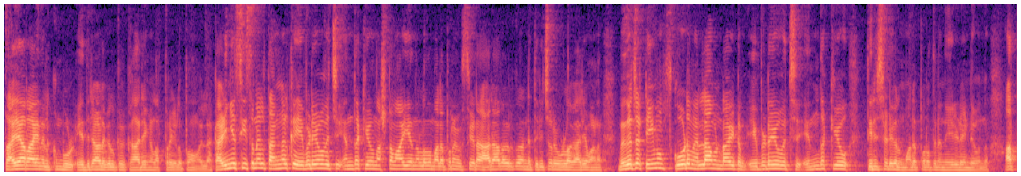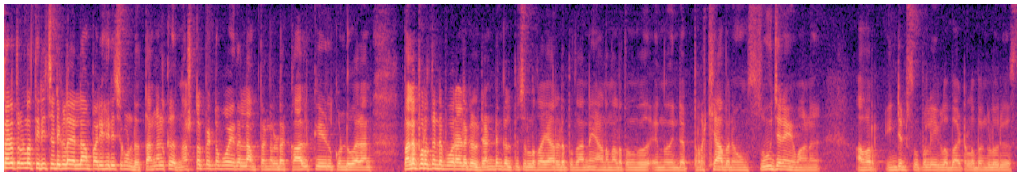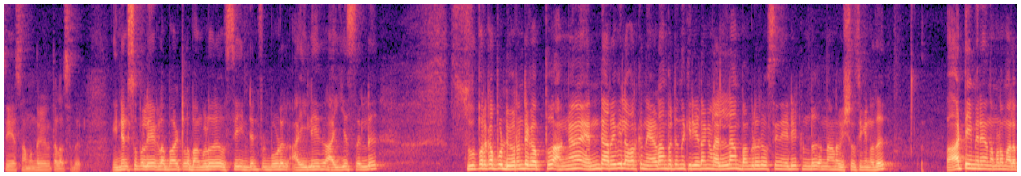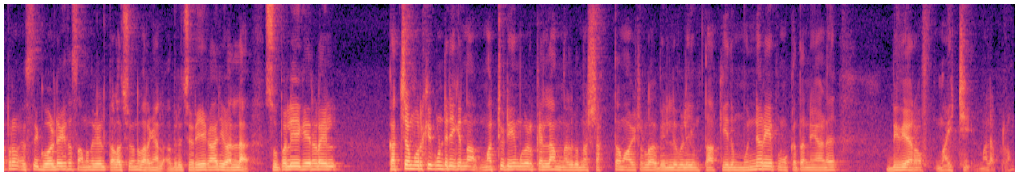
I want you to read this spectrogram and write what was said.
തയ്യാറായി നിൽക്കുമ്പോൾ എതിരാളികൾക്ക് കാര്യങ്ങൾ അത്ര എളുപ്പമല്ല. കഴിഞ്ഞ സീസണിൽ തങ്ങൾക്ക് എവിടെയോ വെച്ച് എന്തൊക്കെയോ നഷ്ടമായി എന്നുള്ളത് മലപ്പുറം എഫ് സിയുടെ ആരാധകർക്ക് തന്നെ തിരിച്ചറിവുള്ള കാര്യമാണ്. മികച്ച ടീമും സ്കോഡും എല്ലാം ഉണ്ടായിട്ടും എവിടെയോ വെച്ച് എന്തൊക്കെയോ തിരിച്ചടികൾ മലപ്പുറത്തിന് നേരിടേണ്ടി വന്നു. അത്തരത്തിലുള്ള തിരിച്ചടികളെല്ലാം പരിഹരിച്ചുകൊണ്ട് തങ്ങൾക്ക് നഷ്ടപ്പെട്ടു പോയതെല്ലാം തങ്ങളുടെ കാൽ കീഴിൽ കൊണ്ടുവരാൻ മലപ്പുറത്തിന്റെ പോരാളികൾ രണ്ടും കൽപ്പിച്ചുള്ള തയ്യാറെടുപ്പ് തന്നെയാണ് നടത്തുന്നത് എന്നതിന്റെ പ്രഖ്യാപനവും സൂചനയുമാണ് അവർ ഇന്ത്യൻ സൂപ്പർ ലീഗ് ക്ലബ്ബായിട്ടുള്ള ബംഗളൂരു എഫ് സിയെ സമനിലയിൽ തളച്ചത്. ഇന്ത്യൻ സൂപ്പർ ലീഗ് ക്ലബ്ബായിട്ടുള്ള ബംഗളൂരു എഫ് സി ഇന്ത്യൻ ഫുട്ബോളിൽ I league I S L super cup Durand cup അങ്ങനെ എന്റെ അറിവിൽ അവർക്ക് നേടാൻ പറ്റുന്ന കിരീടങ്ങളെല്ലാം ബംഗളൂരു എഫ് സി നേടിയിട്ടുണ്ട് എന്നാണ് വിശ്വസിക്കുന്നത്. ആ ടീമിനെ നമ്മുടെ മലപ്പുറം എഫ് സി ഗോൾ രഹിത സമനിലയിൽ തളച്ചു എന്ന് പറഞ്ഞാൽ അതൊരു ചെറിയ കാര്യമല്ല. സൂപ്പർ ലീഗ് കേരളയിൽ കച്ചമുറുക്കിക്കൊണ്ടിരിക്കുന്ന മറ്റു ടീമുകൾക്കെല്ലാം നൽകുന്ന ശക്തമായിട്ടുള്ള വെല്ലുവിളിയും താക്കീതും മുന്നറിയിപ്പും ഒക്കെ തന്നെയാണ് ബിവിയർ ഓഫ് മൈറ്റി മലപ്പുറം.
